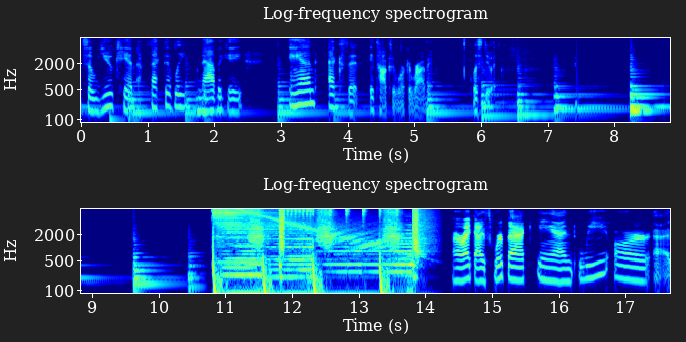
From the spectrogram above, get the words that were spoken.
so you can effectively navigate and exit a toxic work environment. Let's do it. All right, guys, we're back and we are, uh,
